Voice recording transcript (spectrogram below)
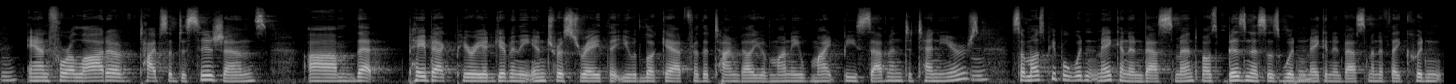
Mm. And for a lot of types of decisions, um, that payback period, given the interest rate that you would look at for the time value of money, might be seven to 10 years. Mm-hmm. So most people wouldn't make an investment, most businesses wouldn't make an investment if they couldn't.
